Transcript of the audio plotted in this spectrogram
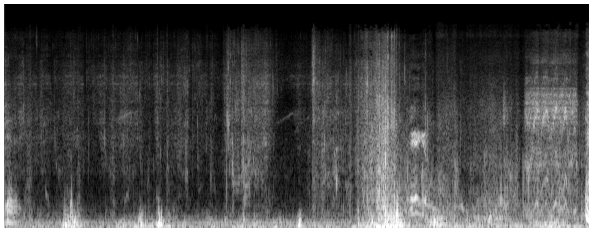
Get it. There you go.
